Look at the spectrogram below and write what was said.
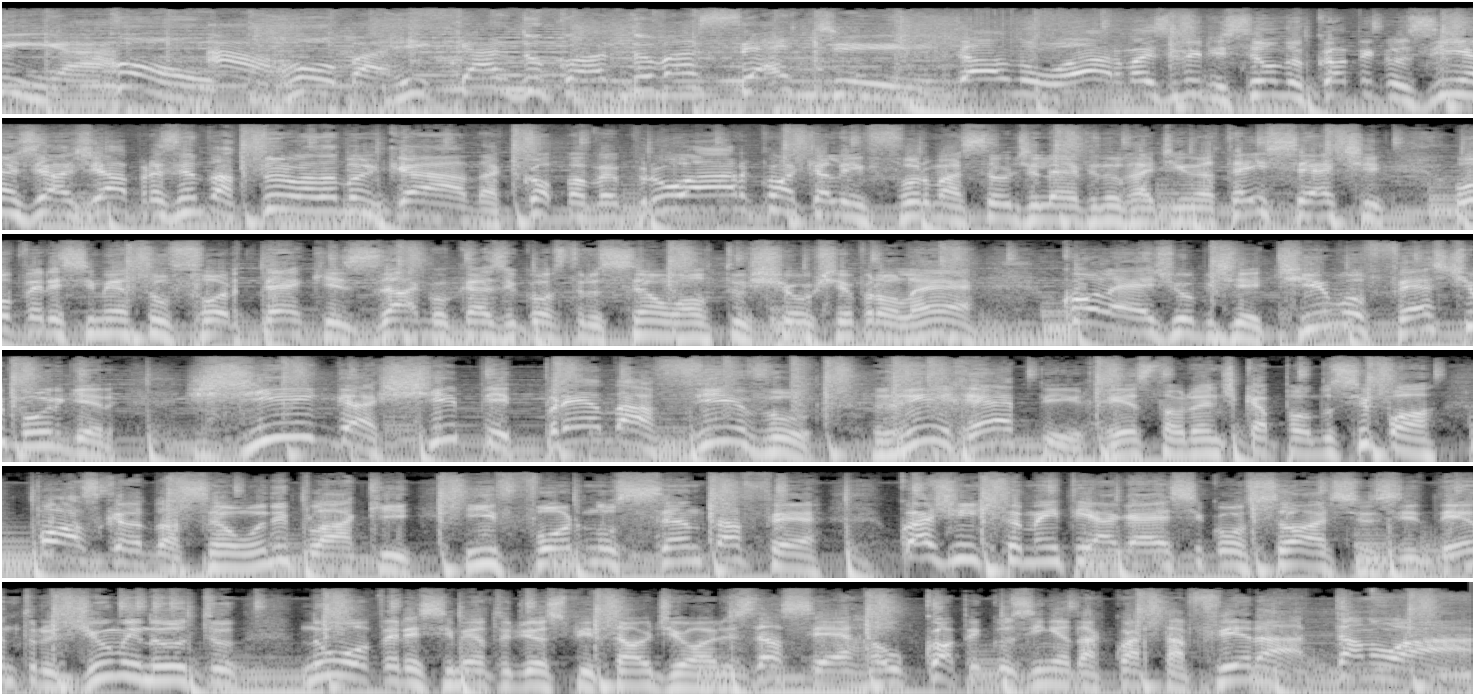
Cozinha com arroba Ricardo Córdova 7. No ar mais uma edição do Copa e Cozinha. Já já apresenta a turma da bancada. Copa vai pro ar com aquela informação de leve no radinho até as 7. Oferecimento Fortec, Zago Casa e Construção, Auto Show Chevrolet, Colégio Objetivo, Fast Burger, Giga Chip Pré da Vivo, ReHap, Restaurante Capão do Cipó, Pós-graduação Uniplaque e Forno Santa Fé. Com a gente também tem HS Consórcios e dentro de um minuto, num oferecimento de Hospital de Olhos da Serra, o Copa e Cozinha da quarta-feira tá no ar.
